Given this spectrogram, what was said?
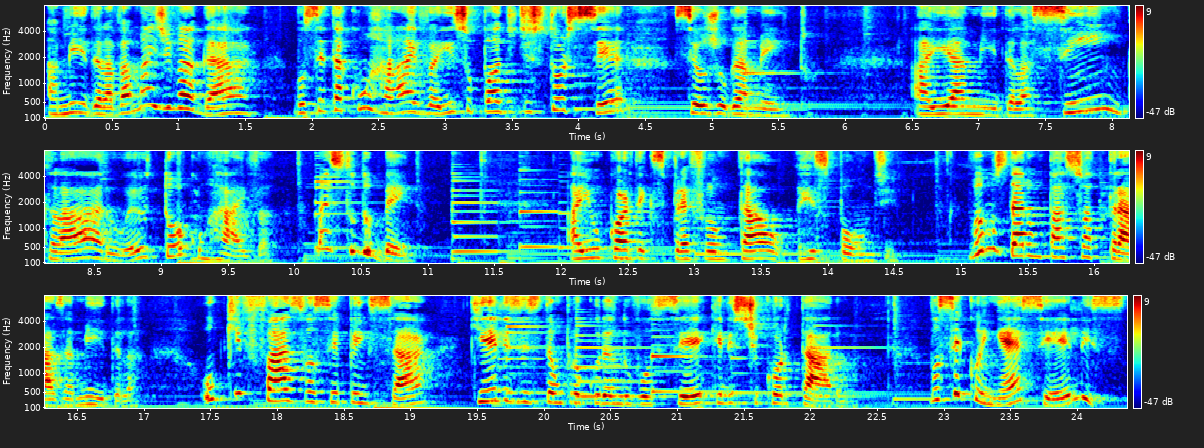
Amígdala, vá mais devagar. Você está com raiva, isso pode distorcer seu julgamento. Aí a amígdala, sim, claro, eu estou com raiva, mas tudo bem. Aí o córtex pré-frontal responde: Vamos dar um passo atrás, amígdala. O que faz você pensar que eles estão procurando você, que eles te cortaram? Você conhece eles?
